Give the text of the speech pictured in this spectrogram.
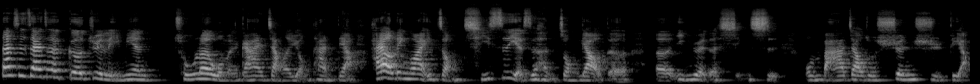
但是在这个歌剧里面，除了我们刚才讲的咏叹调，还有另外一种，其实也是很重要的呃音乐的形式，我们把它叫做宣叙调，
